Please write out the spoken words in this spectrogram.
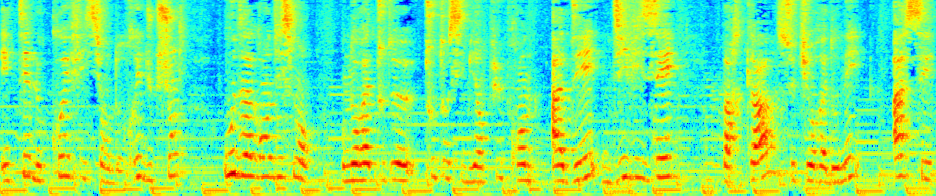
Était le coefficient de réduction ou d'agrandissement. On aurait tout, euh, tout, aussi bien pu prendre AD divisé par K, ce qui aurait donné AC.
